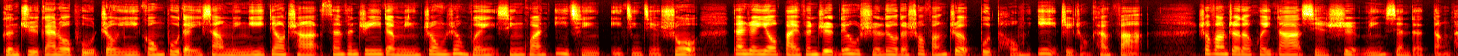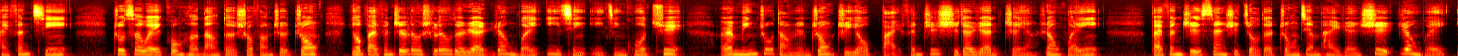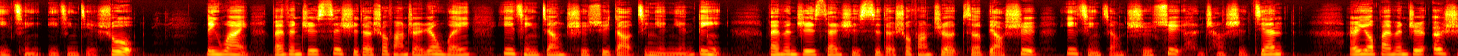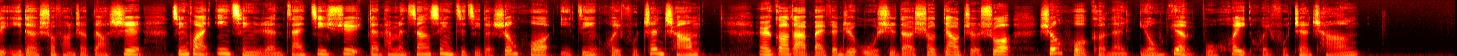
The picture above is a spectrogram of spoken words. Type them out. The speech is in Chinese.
根据盖洛普周一公布的一项民意调查，三分之一的民众认为新冠疫情已经结束，但仍有百分之六十六的受访者不同意这种看法。受访者的回答显示明显的党派分歧。注册为共和党的受访者中有百分之六十六的人认为疫情已经过去，而民主党人中只有百分之十的人这样认为。百分之三十九的中间派人士认为疫情已经结束。另外，百分之四十的受访者认为疫情将持续到今年年底。百分之三十四的受访者则表示疫情将持续很长时间。而有百分之二十一的受访者表示，尽管疫情仍在继续，但他们相信自己的生活已经恢复正常。而高达百分之五十的受调者说，生活可能永远不会恢复正常。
